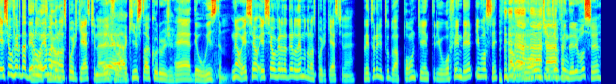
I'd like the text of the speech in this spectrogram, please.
esse- é o verdadeiro Eu lema do nosso podcast, né, É, João? aqui está a coruja. É The Wisdom. Não, esse é, o- esse é o verdadeiro lema do nosso podcast, né? Leitura de tudo, a ponte entre o ofender e você. A ponte entre ofender e você.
